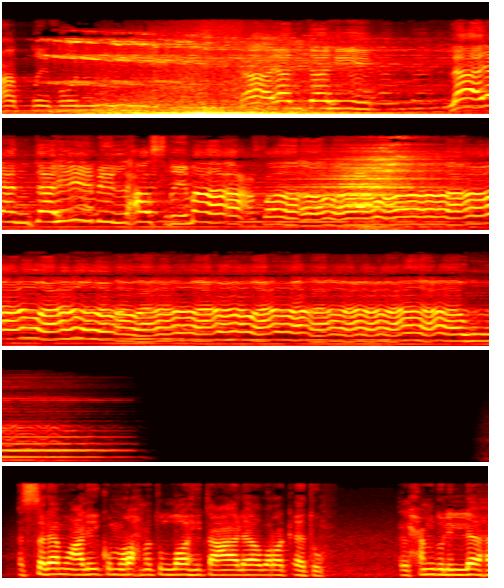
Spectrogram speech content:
متعطف لا ينتهي لا ينتهي بالحصر ما أعطاه السلام عليكم ورحمة الله تعالى وبركاته. الحمد لله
